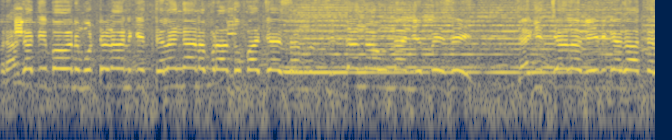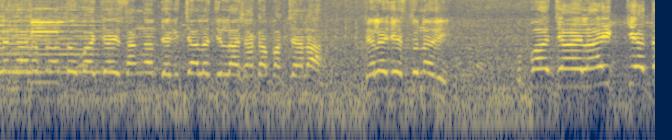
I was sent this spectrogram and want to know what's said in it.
ప్రగతి భవన్ ముట్టడానికి తెలంగాణ ప్రాంత ఉపాధ్యాయ సంఘం సిద్ధంగా ఉందని చెప్పేసి వేదికగా తెలంగాణ ప్రాంత ఉపాధ్యాయ సంఘం జగిత్యాల జిల్లా శాఖ పక్షాన తెలియజేస్తున్నది. ఉపాధ్యాయుల ఐక్యత!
